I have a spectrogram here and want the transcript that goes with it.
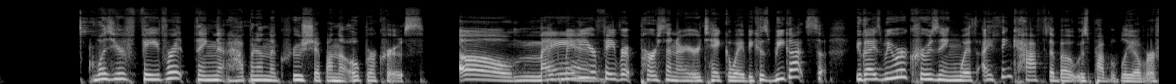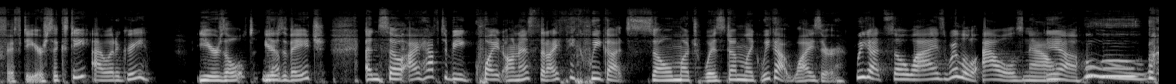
was your favorite thing that happened on the cruise ship on the Oprah cruise. Oh man, Like maybe your favorite person or your takeaway because we got so you guys we were cruising with I think half the boat was probably over 50 or 60 I would agree. years old, years Yep. of age. And so I have to be quite honest that I think we got so much wisdom like we got wiser. We got so wise. We're little owls now. Yeah.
